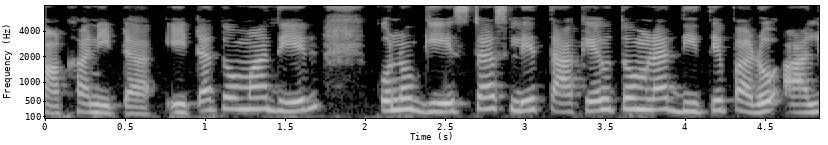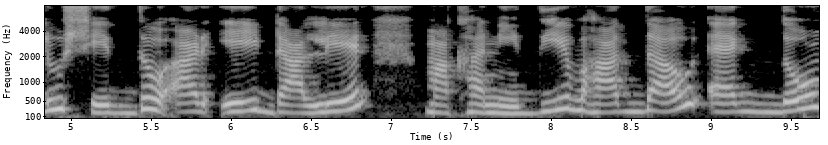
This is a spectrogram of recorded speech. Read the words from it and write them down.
মাখানিটা। এটা তোমাদের কোনো গেস্ট আসলে তাকেও তোমরা দিতে পারো। আলু সেদ্ধ আর এই ডালের মাখানি। দিয়ে ভাত দাও, একদম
